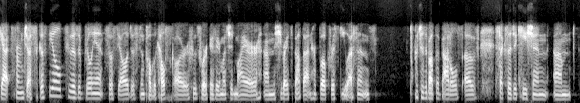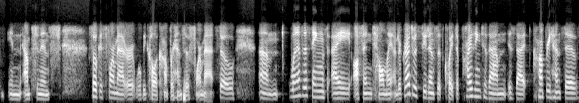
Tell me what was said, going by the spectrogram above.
get from Jessica Fields, who is a brilliant sociologist and public health scholar whose work I very much admire. Um, she writes about that in her book, Risky Lessons, which is about the battles of sex education um, in abstinence focus format or what we call a comprehensive format. So um, one of the things I often tell my undergraduate students that's quite surprising to them is that comprehensive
